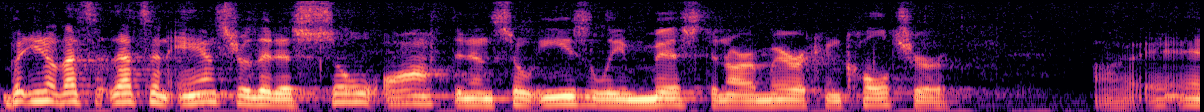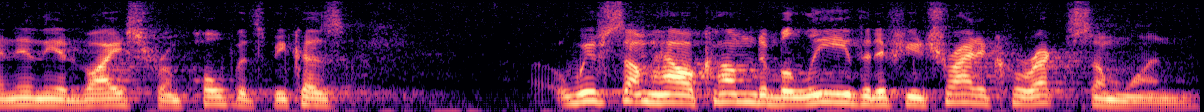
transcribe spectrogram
But you know, that's, that's an answer that is so often and so easily missed in our American culture uh, and in the advice from pulpits because we've somehow come to believe that if you try to correct someone,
